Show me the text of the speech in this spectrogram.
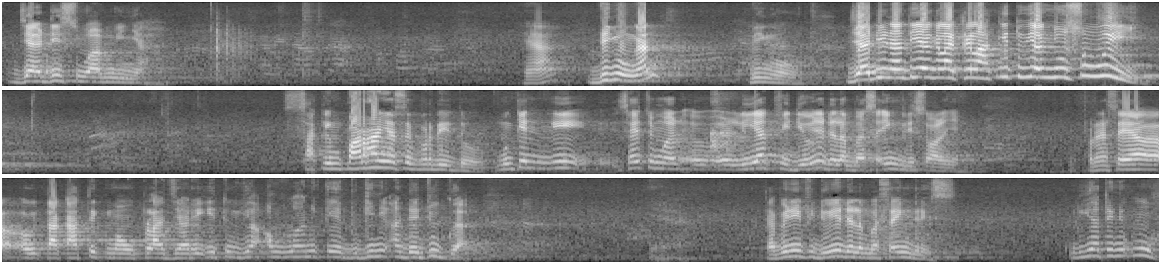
jadi suaminya. Ya bingung kan? Bingung. Jadi nanti yang laki-laki itu yang nyusui. Saking parahnya seperti itu. Mungkin ini saya cuma uh, lihat videonya dalam bahasa Inggris soalnya. Pernah saya utak atik mau pelajari itu, ya Allah ini kayak begini ada juga. Ya. Tapi ini videonya dalam bahasa Inggris. Lihat ini, uh,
